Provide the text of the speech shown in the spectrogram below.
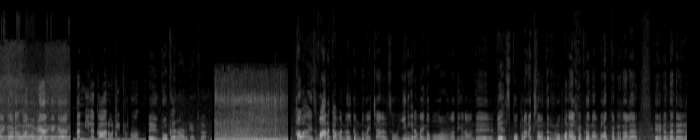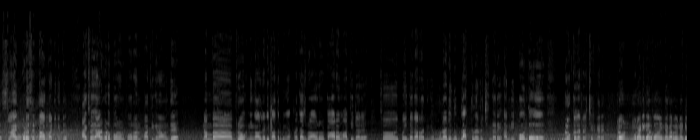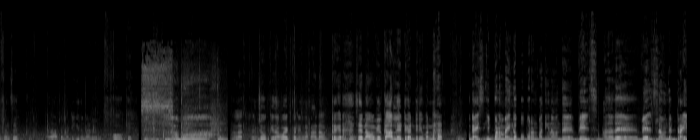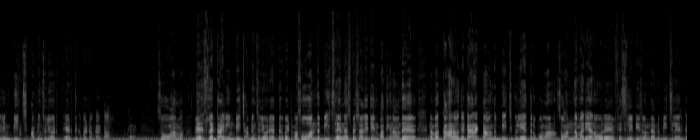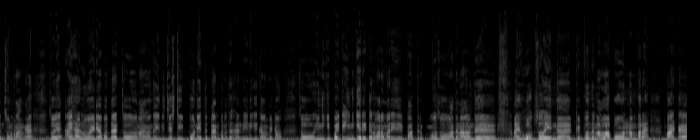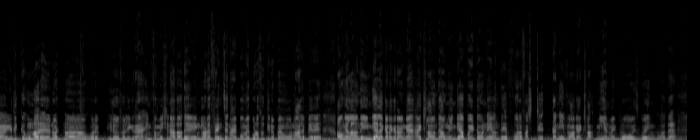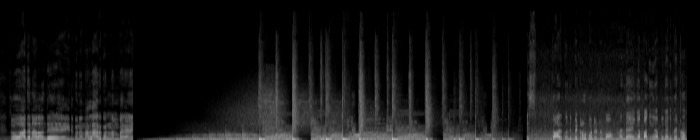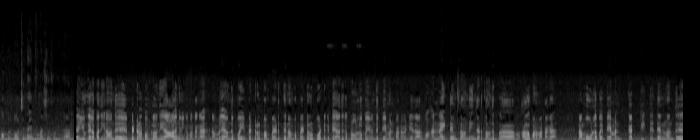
My God அருமையா இருக்குங்க. தண்ணியில கார் ஓட்டிட்டு இருக்கோம் கொகெல்லாம் இருக்கு ஆக்சுவலா ஹலோ கைஸ் வணக்கம் and welcome to my channel so இன்னைக்கு நம்ம எங்கே போகிறோம்னு பார்த்தீங்கன்னா வந்து வேல்ஸ் போகிறோம் ஆக்சுவலாக வந்து ரொம்ப நாளுக்கு அப்புறம் நான் vlog பண்ணுறதுனால எனக்கு வந்து அந்த ஸ்லாங் கூட செட் ஆக மாட்டேங்குது. ஆக்சுவலாக யார் கூட போகிறோம் போகிறோன்னு பார்த்தீங்கன்னா வந்து நம்ம ப்ரோ நீங்கள் ஆல்ரெடி பார்த்துருப்பீங்க பிரகாஷ் ப்ரோ அவர் ஒரு காரை மாற்றிட்டாரு ஸோ இப்போ இந்த கார் வந்தீங்க முன்னாடி வந்து Black கலர் வச்சிருந்தாரு. அண்ட் இப்போ வந்து ப்ளூ கலர் வச்சிருக்காரு. ப்ரோ முன்னாடி காருக்கும் இந்த காருக்கும் என்ன டிஃப்ரென்ஸு ஆட்டோமேட்டிக் இது மேனுவல் ஓகே நல்லா ஜோக் இதை அவாய்ட் பண்ணிடலாம். வேண்டாம் விட்டுருங்க. சரி நான் அவங்க கார் லேட்டு கண்டினியூ பண்ணுறேன் கைஸ் இப்போ நம்ம எங்கே போக போகிறோம்னு பார்த்தீங்கன்னா வந்து வேல்ஸ் அதாவது வேல்ஸில் வந்து டிரைவ் இன் பீச் அப்படின்னு சொல்லி ஒரு இடத்துக்கு போயிட்டோம் கரெக்டா கரெக்ட் ஸோ ஆமாம் வேல்ஸில் டிரைவிங் பீச் அப்படின்னு சொல்லி ஒரு இடத்துக்கு போயிட்டு இருக்கோம் ஸோ அந்த பீச்சில் என்ன ஸ்பெஷாலிட்டின்னு பார்த்தீங்கன்னா வந்து நம்ம காரை வந்து டேரெக்டாக வந்து பீச்சுக்குள்ளேயே எடுத்துகிட்டு போகலாம் ஸோ அந்த மாதிரியான ஒரு ஃபெசிலிட்டிஸ் வந்து அந்த பீச்சில் இருக்குன்னு சொல்கிறாங்க so I have no idea about that so நாங்கள் வந்து இது ஜஸ்ட் இப்போ நேற்று பிளான் பண்ணது அண்ட் இன்னைக்கு கிளம்பிட்டோம். ஸோ இன்னைக்கு போயிட்டு இன்னைக்கே ரிட்டர்ன் வர மாதிரி பார்த்துருக்கோம் ஸோ அதனால் வந்து ஐ ஹோப் ஸோ இந்த ட்ரிப் வந்து நல்லா போகும் நம்புகிறேன் பட் இதுக்கு இன்னொரு நோட் ஒரு இது சொல்லிக்கிறேன். இன்ஃபர்மேஷன் அதாவது எங்களோட ஃப்ரெண்ட்ஸ் நான் எப்போவுமே கூட சுற்றி நிற்பேன் ஒரு நாலு பேர் அவங்க எல்லாம் வந்து இந்தியாவில் கிடக்குறாங்க. ஆக்சுவலாக வந்து அவங்க இந்தியா போயிட்டோடனே வந்து போகிற ஃபஸ்ட்டு தனி vlog ஆக்சுவலாக me and my bro is going over so அதனால் வந்து இது கொஞ்சம் நல்லா இருக்கும்னு நம்புகிறேன் காருக்கு வந்து பெட்ரோல் போட்டுட்டு இருக்கோம் அண்ட் இங்க பாத்தீங்கன்னா பின்னாடி பெட்ரோல் பம்ப் இருக்கு. ஒரு சின்ன இன்ஃபர்மேஷன் சொல்லிக்கிறேன். யூகேல பாத்தீங்கன்னா வந்து பெட்ரோல் பம்ப்ல வந்து ஆளுங்க நிக்க மாட்டாங்க. நம்மளே வந்து போய் பெட்ரோல் பம்ப் எடுத்து நம்ம பெட்ரோல் போட்டுக்கிட்டு அதுக்கப்புறம் உள்ள போய் வந்து பேமெண்ட் பண்ண வேண்டியதா இருக்கும். அண்ட் நைட் டைம்ஸ்ல வந்து இந்த இடத்துல வந்து அலோவ் பண்ண மாட்டாங்க. நம்ம உள்ள போய் பேமெண்ட் கட்டிட்டு தென் வந்து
